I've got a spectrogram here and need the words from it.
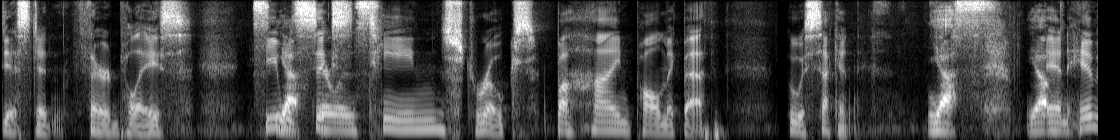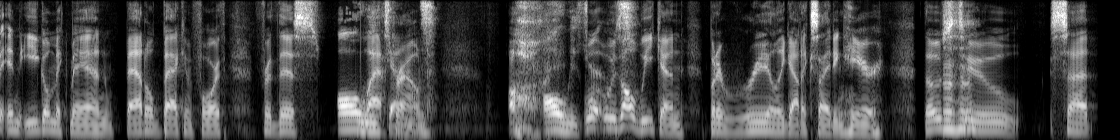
distant third place. He Yes, was was- 16 strokes behind Paul McBeth, who was second. yes, yep. And him and Eagle McMahon battled back and forth for this all last weekend. round. All weekend. Well, it was all weekend, but it really got exciting here. Those Mm-hmm. two set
